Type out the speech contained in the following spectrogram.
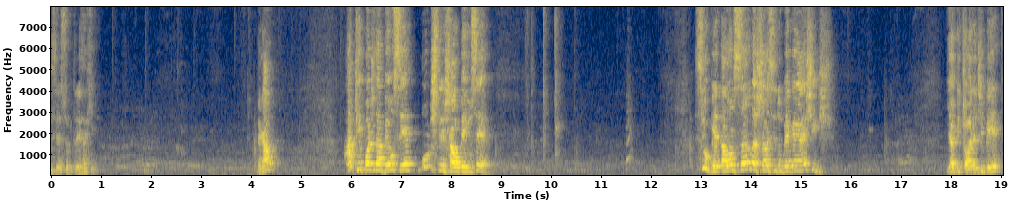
E sobre 3 aqui. Legal? Aqui pode dar B ou C. Vamos destrinchar o B e o C? Se o B está lançando, a chance do B ganhar é X. E a vitória de B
